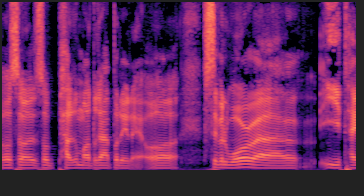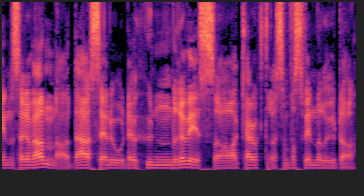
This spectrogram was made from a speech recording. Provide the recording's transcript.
Og så, så perma dreper de dem. Og Civil War eh, i tegneserieverdenen, da, der ser du jo det er hundrevis av karaktere som forsvinner ut av,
